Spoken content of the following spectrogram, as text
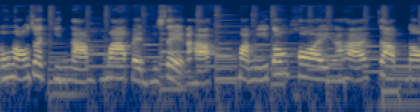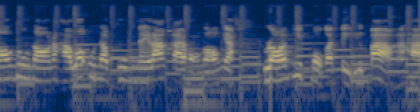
น้องๆจะกินน้ำมากเป็นพิเศษนะคะหมามีต้องคอยนะคะ จับน้องดูน้องนะคะ ว่าอุณหภูมิในร่างกายของน้องเนี่ยร้อนผิดปกติหรือเปล่านะคะ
